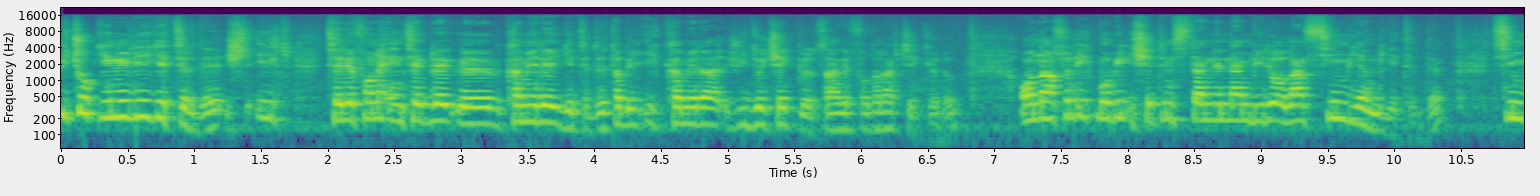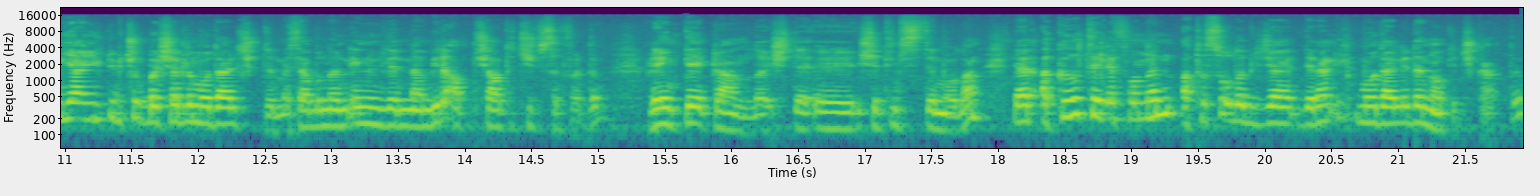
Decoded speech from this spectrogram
Birçok yeniliği getirdi. İşte ilk telefona entegre e, kamerayı getirdi. Tabii ilk kamera video çekmiyordu, sadece fotoğraf çekiyordu. Ondan sonra ilk mobil işletim sistemlerinden biri olan Symbian'ı getirdi. Symbian yüklü birçok başarılı model çıktı. Mesela bunların en ünlülerinden biri 66 çift sıfırdı. Renkli ekranlı işte e, işletim sistemi olan. Yani akıllı telefonların atası olabileceği denen ilk modelleri de Nokia çıkarttı.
